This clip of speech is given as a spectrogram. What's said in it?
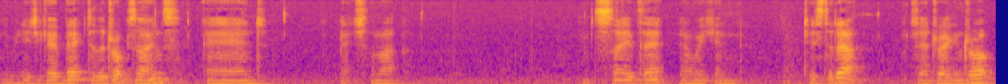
Then we need to go back to the drop zones and match them up. Let's save that, now we can test it out. So drag and drop.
